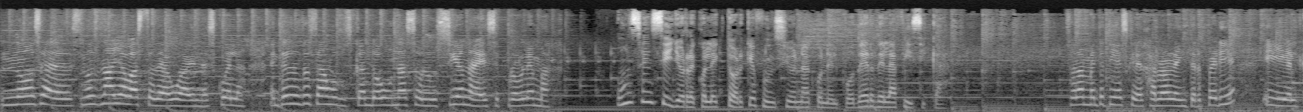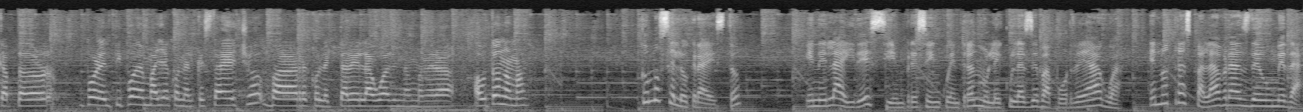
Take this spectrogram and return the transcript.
no, no, no hay abasto de agua en la escuela. Entonces nosotros estábamos buscando una solución a ese problema un sencillo recolector que funciona con el poder de la física. Solamente tienes que dejarlo a la intemperie y el captador, por el tipo de malla con el que está hecho, va a recolectar el agua de una manera autónoma. ¿Cómo se logra esto? En el aire siempre se encuentran moléculas de vapor de agua, en otras palabras, de humedad.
